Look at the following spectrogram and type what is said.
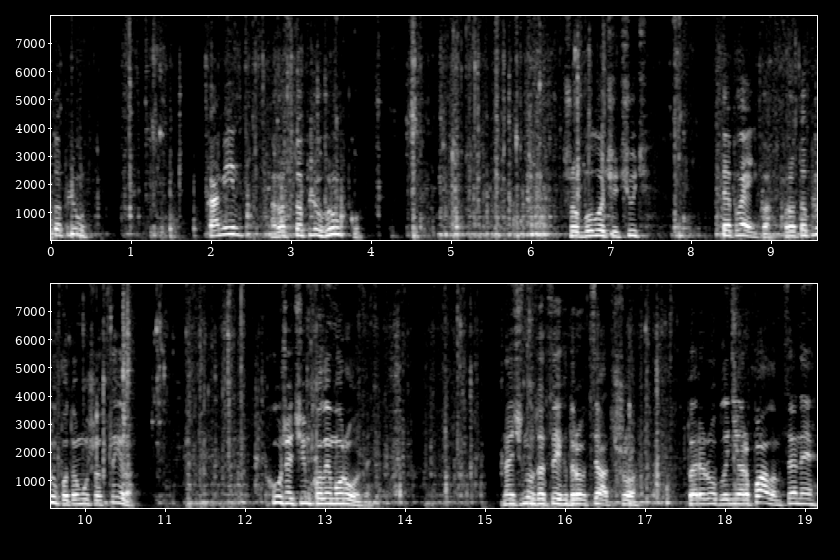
розтоплю камін, розтоплю грубку, щоб було чуть-чуть тепленько. Протоплю, тому що сиро. Хуже, чим коли морози. Начну за цих дровцят, що перероблені арпалом, це не,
